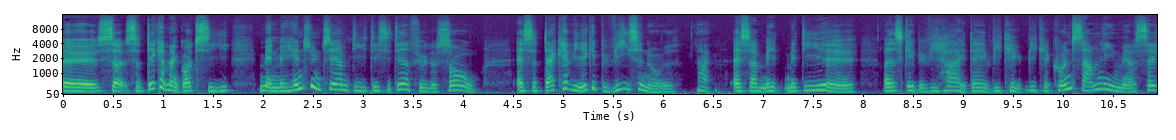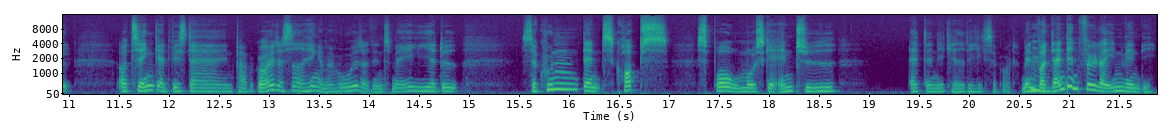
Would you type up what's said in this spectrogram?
Øh, så, så det kan man godt sige. Men med hensyn til, om de decideret føler sorg, altså der kan vi ikke bevise noget. Nej. Altså med, med de øh, redskaber, vi har i dag. Vi kan, vi kan kun sammenligne med os selv og tænke, at hvis der er en papegøje, der sidder og hænger med hovedet, og den smage lige er død, så kunne dens kropssprog måske antyde, at den ikke havde det helt så godt. Men mm. hvordan den føler indvendigt,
